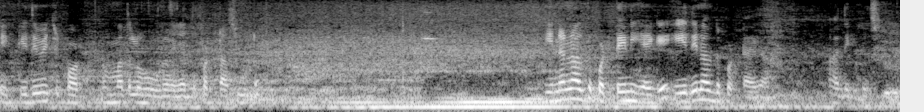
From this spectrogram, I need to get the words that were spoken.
ਇੱਕ ਇਹਦੇ ਵਿੱਚ ਕੋਟ- ਮਤਲਬ ਹੋਰ ਹੈਗਾ ਦੁਪੱਟਾ ਸੂਟ। ਇਹਨਾਂ ਨਾਲ ਦੁਪੱਟੇ ਨਹੀਂ ਹੈਗੇ, ਇਹਦੇ ਨਾਲ ਦੁਪੱਟਾ ਹੈਗਾ। ਆ ਦੇਖੋ ਜੀ।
